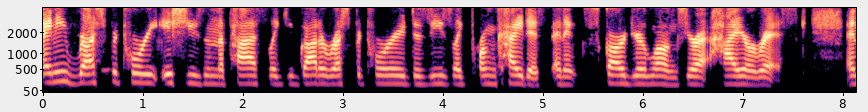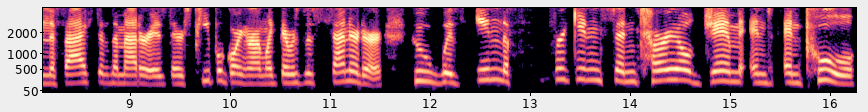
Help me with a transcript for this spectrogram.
any respiratory issues in the past, like you've got a respiratory disease like bronchitis and it scarred your lungs, you're at higher risk. And the fact of the matter is, there's people going around, like there was a senator who was in the freaking Centurial gym and, and pool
